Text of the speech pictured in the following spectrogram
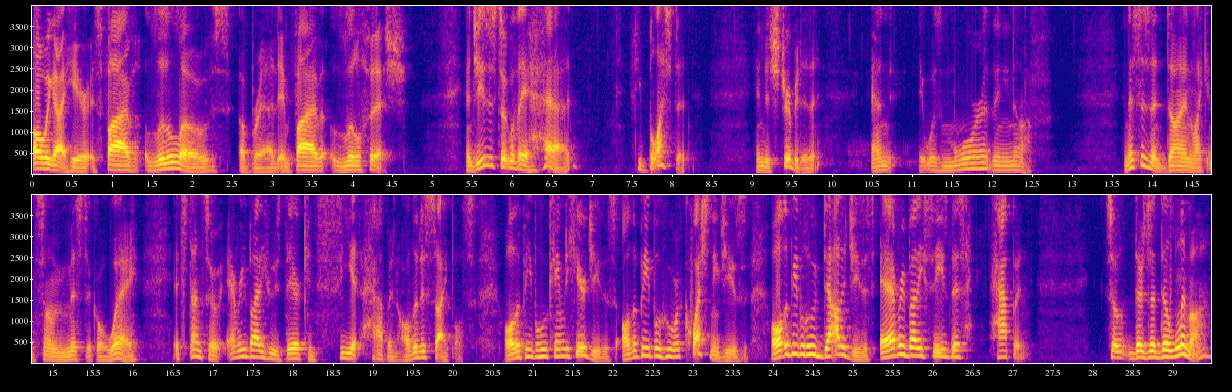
all we got here is five little loaves of bread and five little fish. And Jesus took what they had, he blessed it, and distributed it, and it was more than enough. And this isn't done like in some mystical way. It's done so everybody who's there can see it happen. All the disciples, all the people who came to hear Jesus, all the people who were questioning Jesus, all the people who doubted Jesus, everybody sees this happen. So there's a dilemma,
